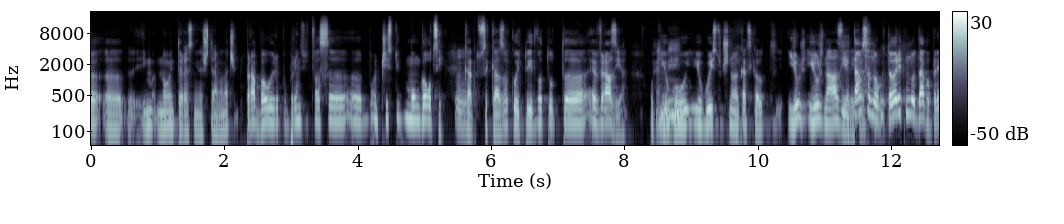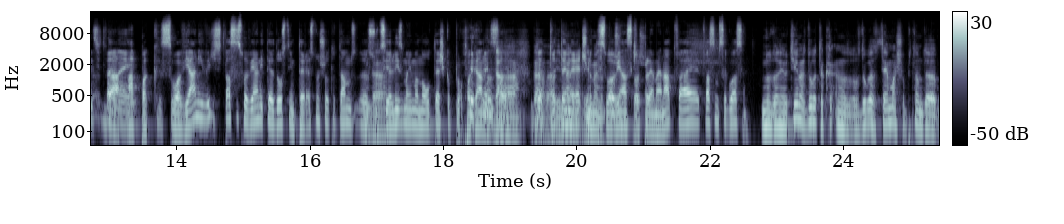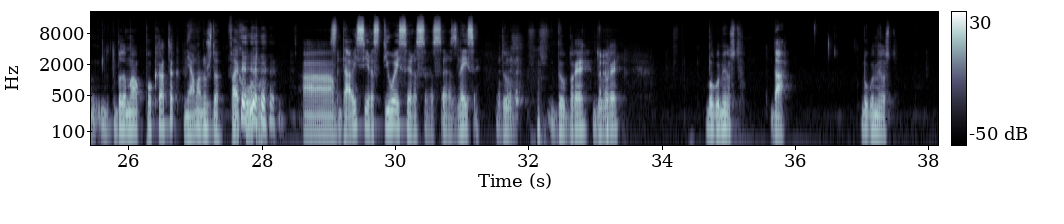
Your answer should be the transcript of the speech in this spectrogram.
има много интересни неща. Има. Значи, пра българи по принцип това са а, чисто монголци, М. както се казва, които идват от а, Евразия. От Еми- юго, юго-источна, как се казва, от Юж, Южна Азия. И или там са много теориите, но да, по принцип това да, е най... а пък славяни, виж, това с славяните е доста интересно, защото там да. социализма има много тежка пропаганда за да, да, да, те наречените славянски точно, точно. племена. Това, е, това съм съгласен. Но да не отиваме в другата, в другата тема, ще опитам да, да бъда малко по-кратък. Няма нужда. Това е хубаво. А, Давай си, разтилай се, раз, раз, разлей се. До- Добре, добре. Богомилство. Да. Богомилство.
